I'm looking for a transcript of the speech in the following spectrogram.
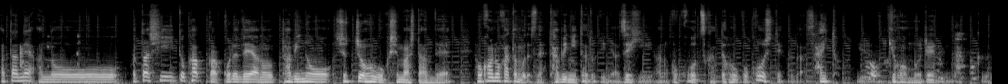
またね、あのー私とカッカこれであの旅の出張報告しましたんで他の方もですね旅に行った時にはぜひあのここを使って報告をしてくださいという業務連絡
